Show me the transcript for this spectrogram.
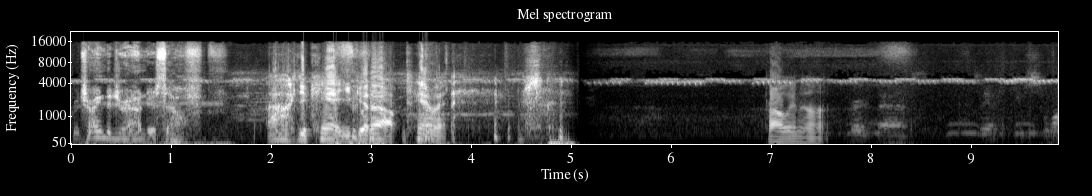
Quit trying to drown yourself. Ah, you can't. You get up. Damn it. Probably not. Very fast. So you have to keep swapping them.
